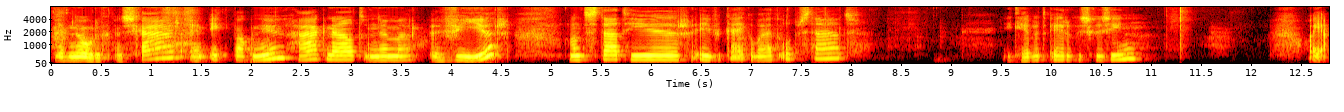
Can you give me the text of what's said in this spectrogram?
Je hebt nodig een schaar. En ik pak nu haaknaald nummer 4 want staat hier even kijken waar het op staat. Ik heb het ergens gezien. Oh ja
